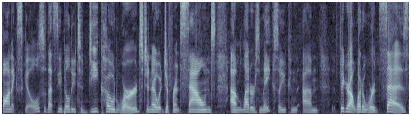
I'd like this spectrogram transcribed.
phonics skills, so that's the ability to decode words, to know what different sounds um, letters make, so you can um, figure out what a word says,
